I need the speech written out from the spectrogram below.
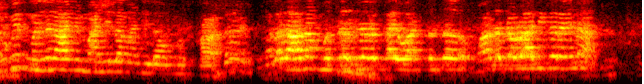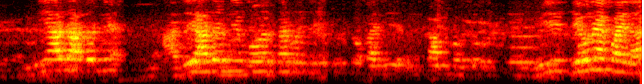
तुम्हीच म्हणले ना आम्ही मांडीला मांडी लावून बसतो. मला दादांबद्दल जर काय वाटलं तर माझा तेवढा अधिकार आहे ना. मी आज आदरणीय आजही आदरणीय पवार साहेबांच्या नेतृत्वाखाली काम करतो. मी देव नाही पाहिला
